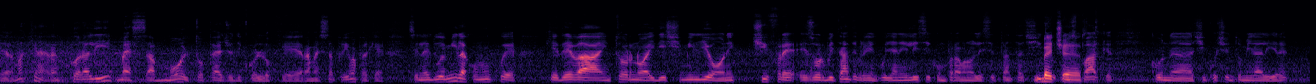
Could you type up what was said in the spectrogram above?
E la macchina era ancora lì messa molto peggio di quello che era messa prima perché se nel 2000 comunque chiedeva intorno ai 10 milioni cifre esorbitanti perché in quegli anni lì si compravano le 75 Beh, certo. Spark con 500 eh, mila lire.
